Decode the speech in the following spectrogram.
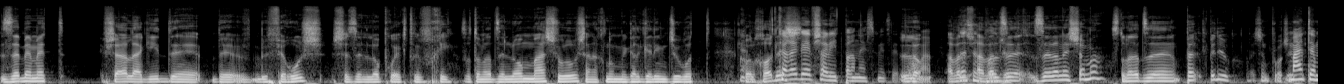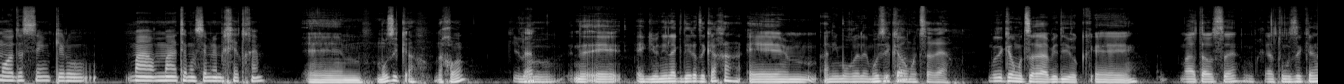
זה באמת, אפשר להגיד אה, ב- בפירוש שזה לא פרויקט רווחי. זאת אומרת, זה לא משהו שאנחנו מגלגלים ג'ובות כן. כל חודש. כרגע אפשר להתפרנס מזה, לא, אומר. אבל, אבל זה. זה לנשמה, זאת אומרת, זה בדיוק, passion project. מה אתם עוד עושים? כאילו, מה מה אתם עושים למחייתכם? אה, מוזיקה, נכון? כאילו, אה, הגיוני להגדיר את זה ככה. אה, אני מורה למוזיקה. מוזיקה ומוצריה. מוזיקה מוצריה, בדיוק. אה, מה אתה עושה מבחינת מוזיקה?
